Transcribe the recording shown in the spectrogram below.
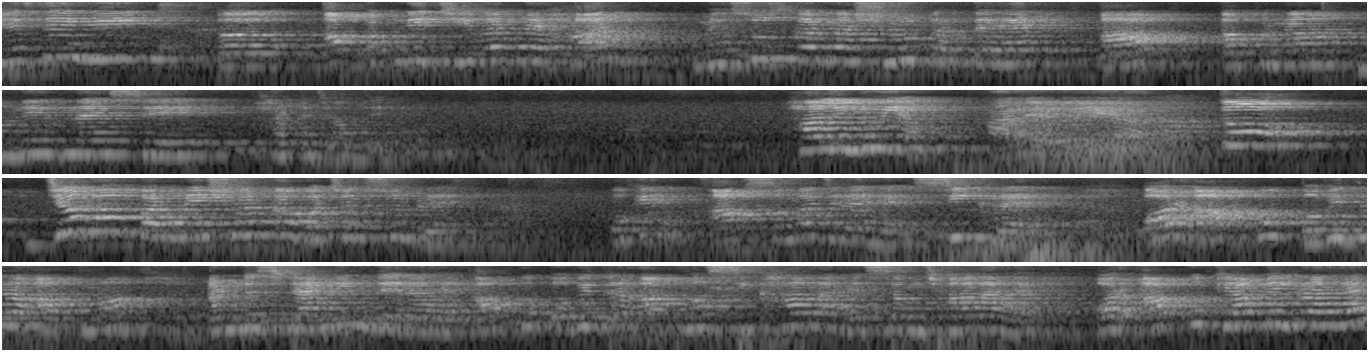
जैसे ही अ, आप अपने जीवन में हार महसूस करना शुरू करते हैं आप अपना निर्णय से हट जाते हैं हालेलुया तो जब आप परमेश्वर का वचन सुन रहे हैं ओके आप समझ रहे हैं सीख रहे हैं और आपको पवित्र आत्मा अंडरस्टैंडिंग दे रहा है आपको पवित्र आत्मा सिखा रहा है समझा रहा है और आपको क्या मिल रहा है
